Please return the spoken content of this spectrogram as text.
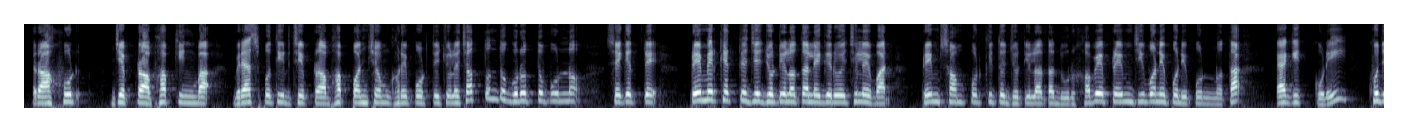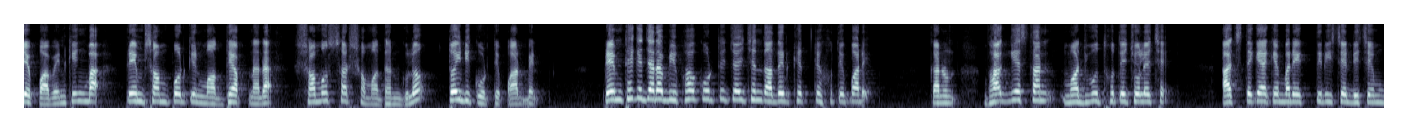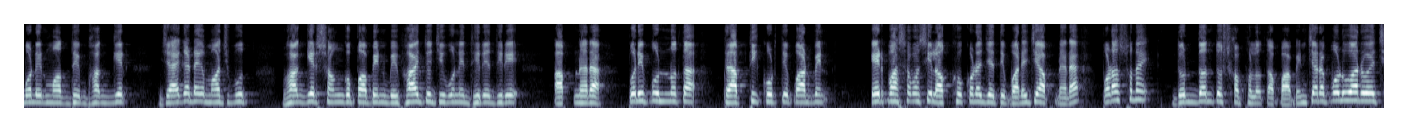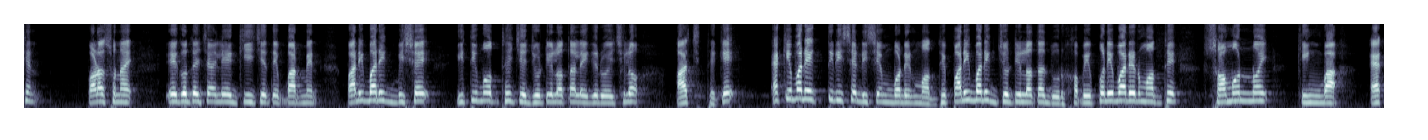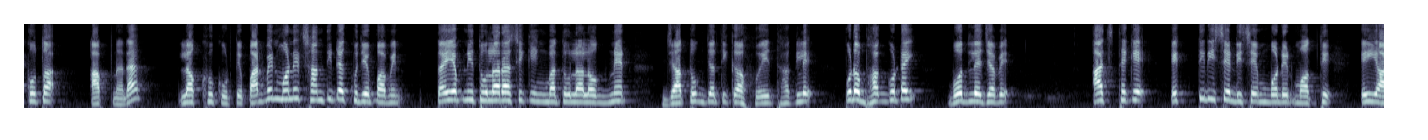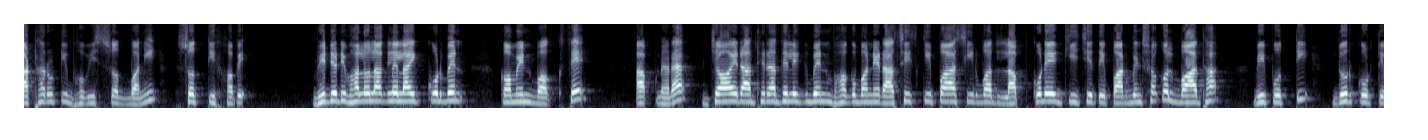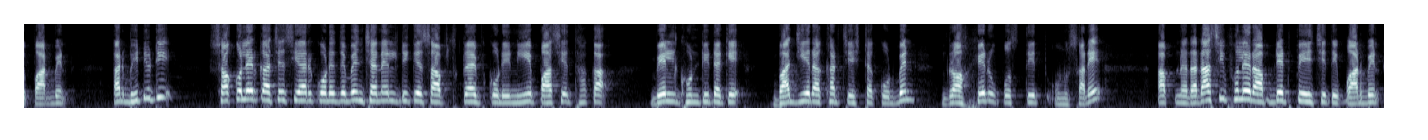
রাহুর যে প্রভাব কিংবা বৃহস্পতির যে প্রভাব পঞ্চম ঘরে পড়তে চলেছে অত্যন্ত গুরুত্বপূর্ণ। সেক্ষেত্রে প্রেমের ক্ষেত্রে যে জটিলতা লেগে রয়েছিল, এবার প্রেম সম্পর্কিত জটিলতা দূর হবে। প্রেম জীবনে পরিপূর্ণতা এক এক করেই খুঁজে পাবেন কিংবা প্রেম সম্পর্কের মধ্যে আপনারা সমস্যার সমাধানগুলো তৈরি করতে পারবেন। প্রেম থেকে যারা বিবাহ করতে চাইছেন, তাদের ক্ষেত্রে হতে পারে কারণ ভাগ্যের স্থান মজবুত হতে চলেছে। আজ থেকে একেবারে একত্রিশে ডিসেম্বরের মধ্যে ভাগ্যের জায়গাটা মজবুত। ভাগ্যের সঙ্গ পাবেন বিবাহিত জীবনে ধীরে ধীরে আপনারা পরিপূর্ণতা প্রাপ্তি করতে পারবেন। এর পাশাপাশি লক্ষ্য করা যেতে পারে যে আপনারা পড়াশোনায় দুর্দান্ত সফলতা পাবেন। যারা পড়ুয়া রয়েছেন, পড়াশোনায় এগোতে চাইলে এগিয়ে যেতে পারবেন। পারিবারিক বিষয়ে ইতিমধ্যে যে জটিলতা লেগে রয়েছিল, আজ থেকে একেবারে একত্রিশে ডিসেম্বরের মধ্যে পারিবারিক জটিলতা দূর হবে, পরিবারের মধ্যে সমন্বয় কিংবা একতা আপনারা লক্ষ্য করতে পারবেন, মনের শান্তিটা খুঁজে পাবেন। তাই আপনি তুলা রাশি কিংবা তুলা লগ্নের জাতক জাতিকা হয়ে থাকলে পুরো ভাগ্যটাই বদলে যাবে। আজ থেকে একত্রিশে ডিসেম্বরের মধ্যে এই আঠারোটি ভবিষ্যৎবাণী সত্যি হবে। ভিডিওটি ভালো লাগলে লাইক করবেন, কমেন্ট বক্সে আপনারা জয় রাধে রাধে লিখবেন, ভগবানের আশিস কৃপা, আশীর্বাদ লাভ করে এগিয়ে যেতে পারবেন, সকল বাধা, বিপত্তি দূর করতে পারবেন। আর ভিডিওটি সকলের কাছে শেয়ার করে দেবেন, চ্যানেলটিকে সাবস্ক্রাইব করে নিয়ে পাশে থাকা বেল ঘন্টিটাকে বাজিয়ে রাখার চেষ্টা করবেন। গ্রহের উপস্থিত অনুসারে আপনারা রাশিফলের আপডেট পেয়ে যেতে পারবেন।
